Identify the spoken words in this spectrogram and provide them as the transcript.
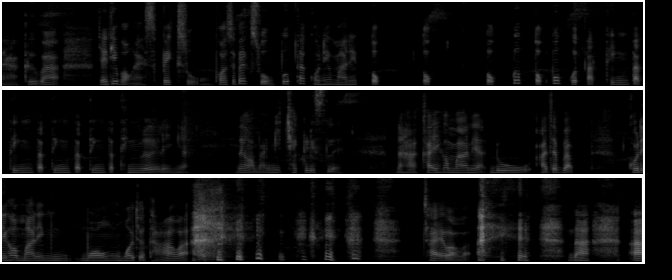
นะคะคือว่าอย่างที่บอกไงสเปคสูง พอสเปคสูงปุ๊บถ้าคนที่มานี่ตกตกตกปุ๊บตกปุ๊บกดตัดทิ้ง ตัดทิ้ง ตัดทิ้ง ตัดทิ้ง ตัดทิ้งเลยอะไรเงี้ยนึกออกไหมมีเช็คลิสต์เลยนะคะใครเข้ามาเนี่ยดูอาจจะแบบคนที่เข้ามานี่มองหัวจดเท้าอะใช่แบบว่านะอะ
